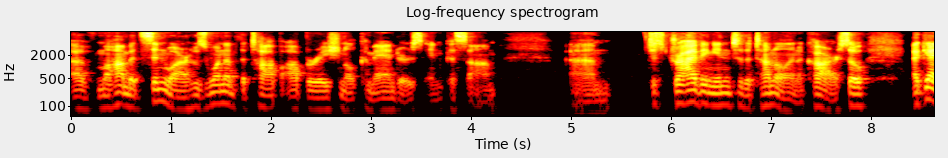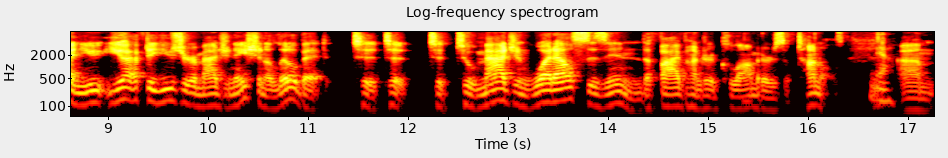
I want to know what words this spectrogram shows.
of Mohammed Sinwar, who's one of the top operational commanders in Qassam, um, just driving into the tunnel in a car. So again, you you have to use your imagination a little bit to to to to imagine what else is in the 500 kilometers of tunnels. Yeah. Um,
